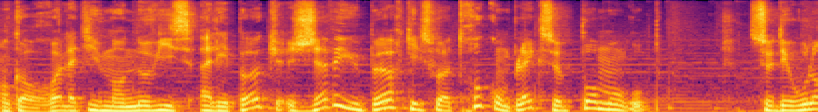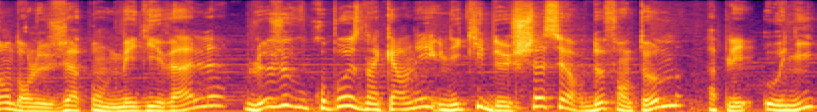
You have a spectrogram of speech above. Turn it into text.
Encore relativement novice à l'époque, j'avais eu peur qu'il soit trop complexe pour mon groupe. Se déroulant dans le Japon médiéval, le jeu vous propose d'incarner une équipe de chasseurs de fantômes, appelée Oni,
